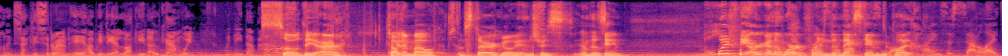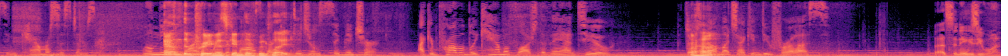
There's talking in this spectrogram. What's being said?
Can't exactly sit around here hoping to get lucky, though, can we? We need that power So source. they are talking about Abstergo Industries in this game. Maybe Which we are gonna work for in the next game access we to played. All kinds of satellites and camera systems. We'll need And the previous game that we played. Digital signature. I can probably camouflage the van too. But there's Uh-huh. not much I can do for us. That's an easy one.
